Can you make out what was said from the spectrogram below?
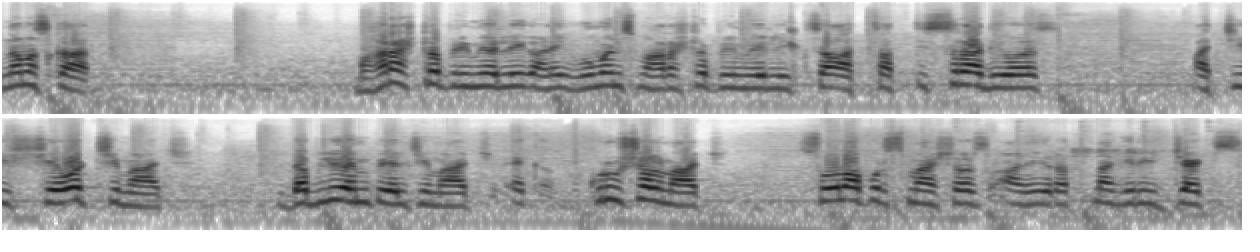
नमस्कार. महाराष्ट्र प्रीमियर लीग आणि वुमन्स महाराष्ट्र प्रीमियर लीगचा आजचा तिसरा दिवस आजची शेवटची मॅच डब्ल्यू एम पी एलची मॅच एक क्रुशल मॅच सोलापूर स्मॅशर्स आणि रत्नागिरी जेट्स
